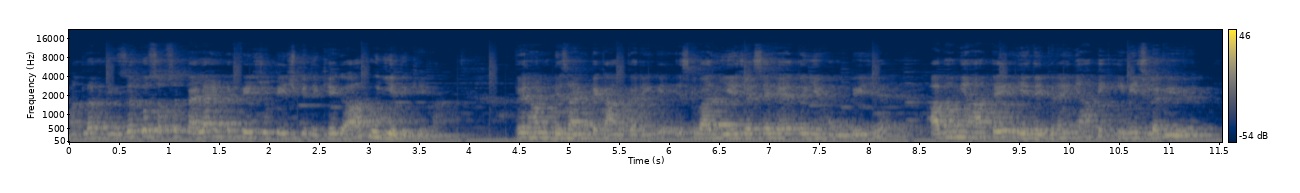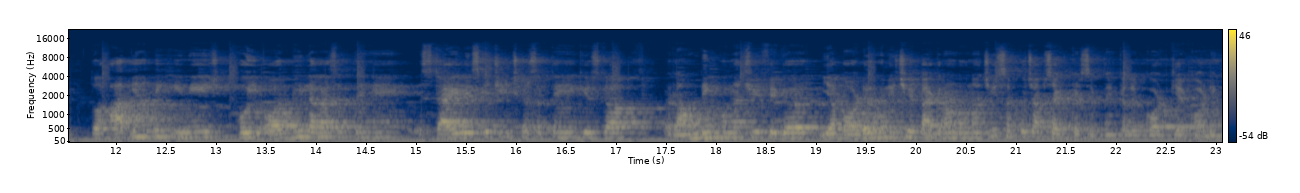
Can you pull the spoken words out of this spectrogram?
मतलब यूज़र को सबसे पहला इंटरफेस जो पेज पे दिखेगा, वो ये दिखेगा। फिर हम डिज़ाइन पे काम करेंगे। इसके बाद ये जैसे है तो ये होम पेज है। अब हम यहाँ पे ये देख रहे हैं, यहाँ पे इमेज लगी हुई है। तो आप यहाँ पे इमेज कोई और भी लगा सकते हैं स्टाइल इसके चेंज कर सकते हैं कि उसका राउंडिंग होना चाहिए फिगर या बॉर्डर होनी चाहिए बैकग्राउंड होना चाहिए, सब कुछ आप सेट कर सकते हैं कलर कोड के अकॉर्डिंग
